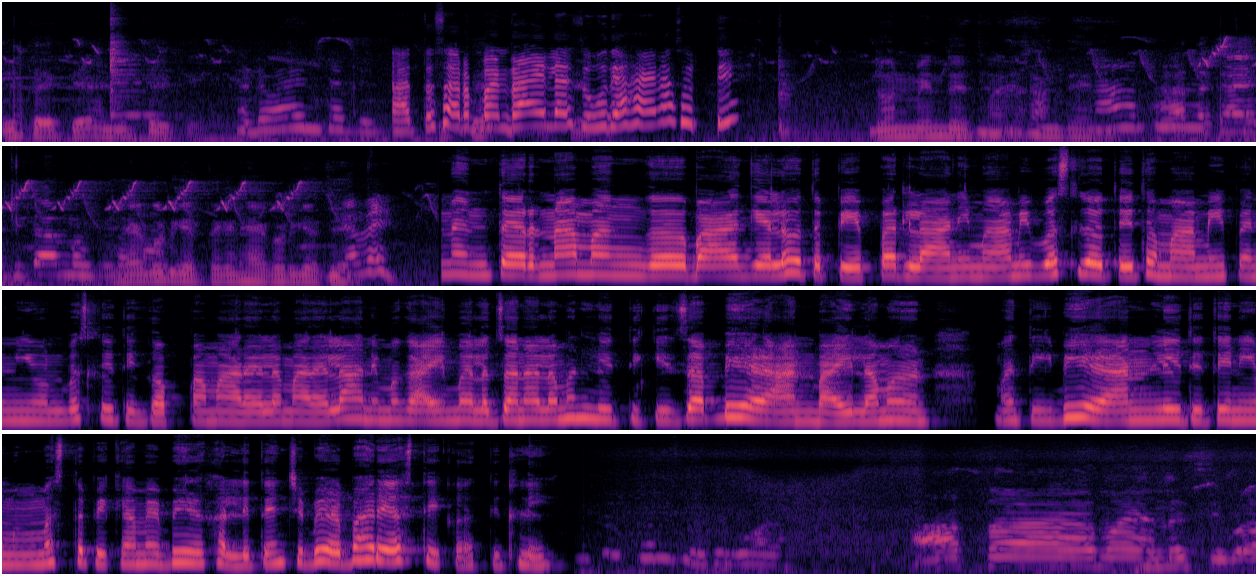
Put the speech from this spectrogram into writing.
इथे एक आहे आणि इथे एक आहे. डोळ्यांच्यात आहे. आता सरपण राहिलाच उद्या आहे ना सुट्टी? दोन मेंदू आहेत ह्या घेते ह्या घेते. नंतर ना मग बाळ गेलं होतं पेपरला आणि मग आम्ही बसलो होतो. इथं मामी पण येऊन बसली होती गप्पा मारायला मारायला. आणि मग आई मला जणाला म्हणली होती की जा भेळ आण बाईला म्हणून. मग ती भेळ आणली होती तिने. मग मस्तपैकी आम्ही भेळ खाल्ली. त्यांची भेळ भारी असते का तिथली? आता माया नशिबा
